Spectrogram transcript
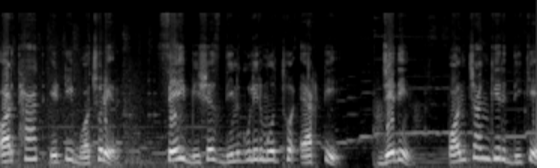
অর্থাৎ এটি বছরের সেই বিশেষ দিনগুলির মধ্যে একটি, যেদিন পঞ্চাঙ্গের দিকে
